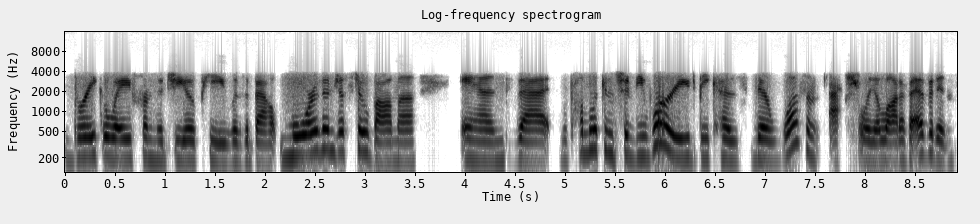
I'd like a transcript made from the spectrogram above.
breakaway from the GOP was about more than just Obama and that Republicans should be worried because there wasn't actually a lot of evidence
